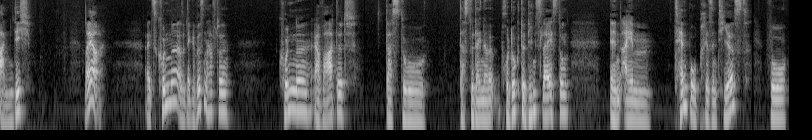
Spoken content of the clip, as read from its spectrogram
an dich? Naja, als Kunde, also der gewissenhafte Kunde erwartet, dass du, dass du deine Produkte, Dienstleistung in einem Tempo präsentierst, wo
